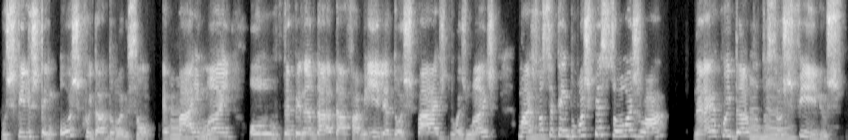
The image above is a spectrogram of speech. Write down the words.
os filhos têm os cuidadores, são é uhum. pai, mãe, ou dependendo da, da família, dois pais, duas mães, mas uhum. você tem duas pessoas lá, né, cuidando dos seus uhum. filhos.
